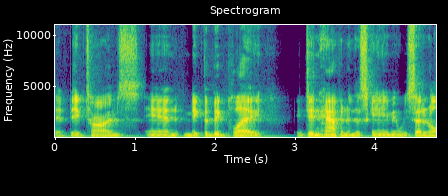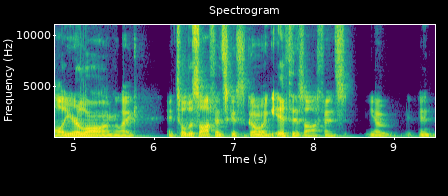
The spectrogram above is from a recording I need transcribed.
at big times and make the big play, it didn't happen in this game. And we said it all year long, like until this offense gets going, if this offense, you know, and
